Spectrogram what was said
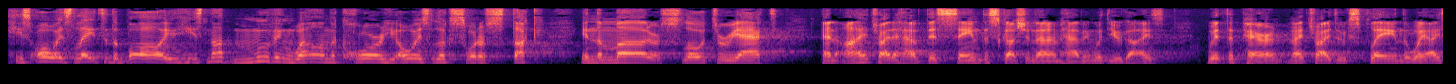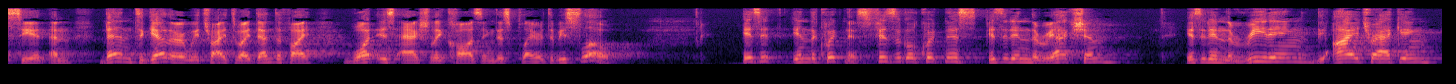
he's always late to the ball. He's not moving well on the court. He always looks sort of stuck in the mud or slow to react." And I try to have this same discussion that I'm having with you guys with the parent and I try to explain the way I see it. And then together we try to identify what is actually causing this player to be slow. Is it in the quickness, physical quickness? Is it in the reaction? Is it in the reading, the eye tracking?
